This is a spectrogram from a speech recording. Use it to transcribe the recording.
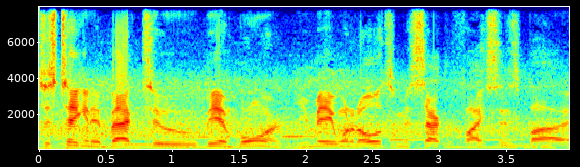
just taking it back to being born, you made one of the ultimate sacrifices by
